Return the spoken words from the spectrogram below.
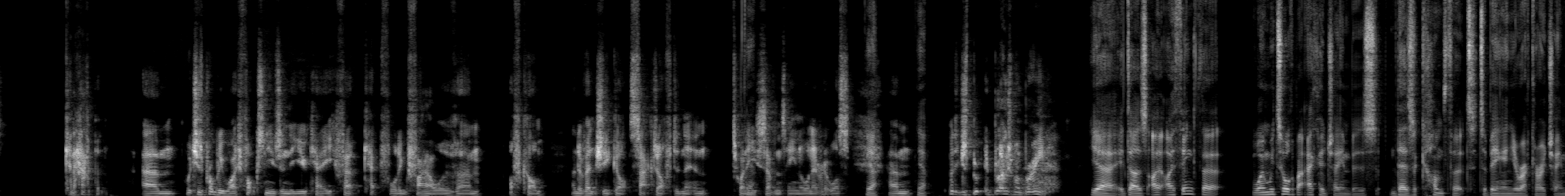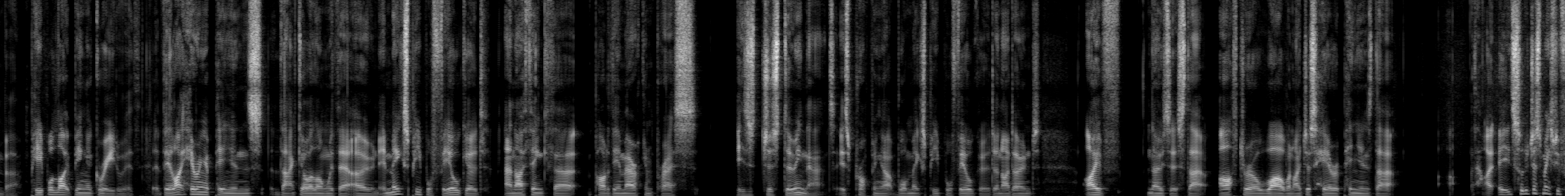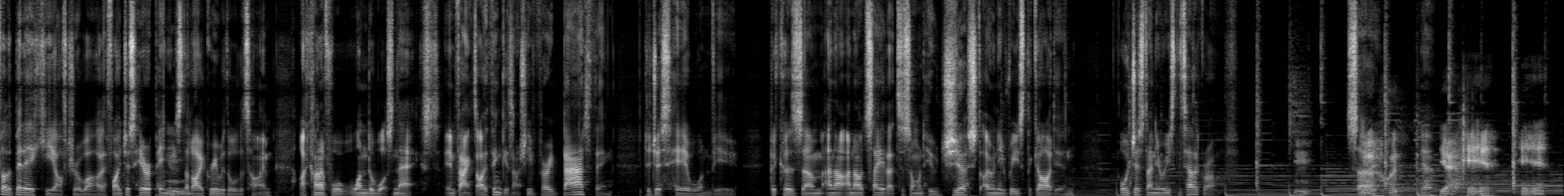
can happen. Um, which is probably why Fox News in the UK felt, kept falling foul of um, Ofcom and eventually got sacked off, didn't it, in 2017 or whenever it was. Yeah. Um, Yeah. But it just it blows my brain. Yeah, it does. I, I think that when we talk about echo chambers, there's a comfort to being in your echo chamber. People like being agreed with. They like hearing opinions that go along with their own. It makes people feel good. And I think that part of the American press is just doing that. It's propping up what makes people feel good. And I don't, I've noticed that after a while, when I just hear opinions that I, it sort of just makes me feel a bit icky after a while. If I just hear opinions that I agree with all the time, I kind of wonder what's next. In fact, I think it's actually a very bad thing to just hear one view because, um, and I, and I would say that to someone who just only reads the Guardian or just only reads the Telegraph. So no, I, yeah, yeah, here, here, here,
